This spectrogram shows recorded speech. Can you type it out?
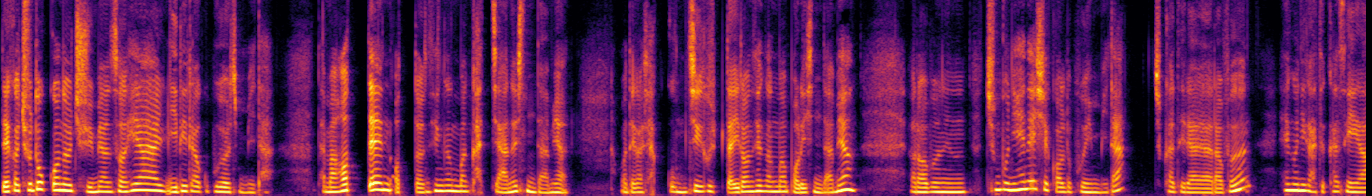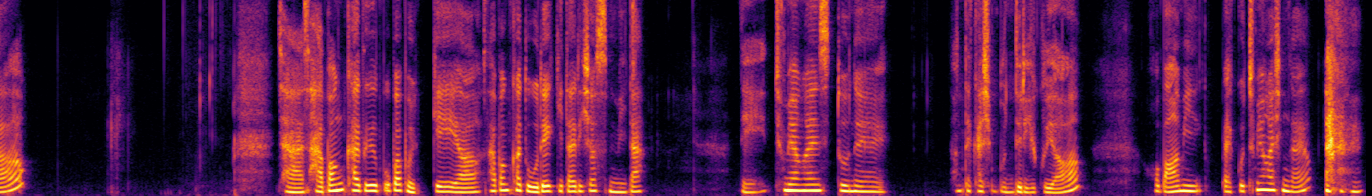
내가 주도권을 주면서 해야 할 일이라고 보여집니다. 다만 헛된 어떤 생각만 갖지 않으신다면 어, 내가 자꾸 움직이고 싶다 이런 생각만 버리신다면 여러분은 충분히 해내실 걸로 보입니다. 축하드려요 여러분. 행운이 가득하세요. 자, 4번 카드 뽑아 볼게요. 4번 카드 오래 기다리셨습니다. 네, 투명한 스톤을 선택하신 분들이고요. 어, 마음이 맑고 투명하신가요?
